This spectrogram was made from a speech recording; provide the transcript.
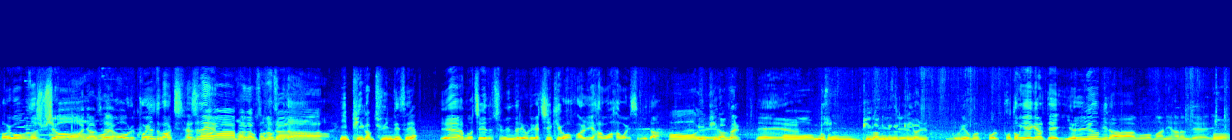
어이구 어서 오십시오. 어, 안녕하세요. 어이구, 우리 고일드박 선생님. 아 반갑습니다. 반갑습니다. 이 비각 주인 되세요? 예, 뭐 저희들 주민들이 우리가 지키고 관리하고 하고 있습니다. 어, 예, 이 예. 비각을. 네. 예. 어, 무슨 비각인데 그렇게 예. 열? 우리가 뭐 보, 보통 얘기할 때 연렵이라고 많이 하는데 이 어.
